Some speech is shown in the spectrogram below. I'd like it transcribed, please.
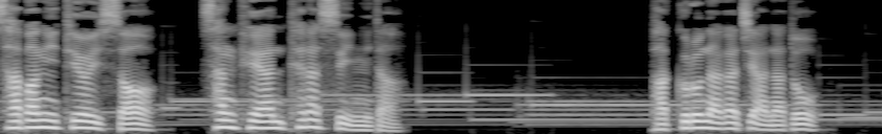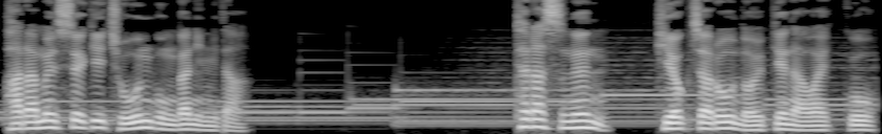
사방이 트여 있어 상쾌한 테라스입니다. 밖으로 나가지 않아도 바람을 쐬기 좋은 공간입니다. 테라스는 기역자로 넓게 나와 있고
